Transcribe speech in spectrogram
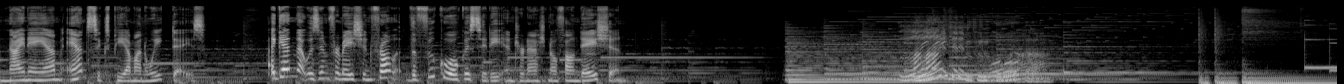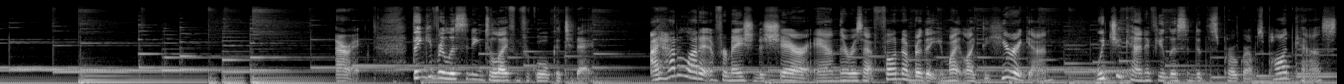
9 a.m. and 6 p.m. on weekdays. Again, that was information from the Fukuoka City International Foundation. Life in Fukuoka. All right. Thank you for listening to Life in Fukuoka today. I had a lot of information to share, and there is that phone number that you might like to hear again which you can if you listen to this program's podcast,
